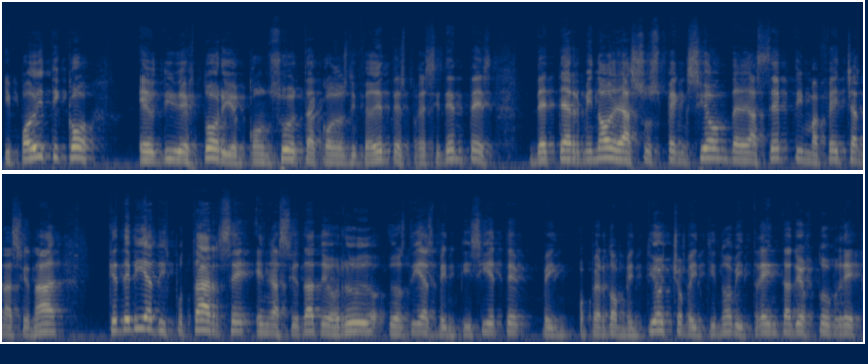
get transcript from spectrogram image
y político, el directorio en consulta con los diferentes presidentes determinó la suspensión de la séptima fecha nacional que debía disputarse en la ciudad de Oruro los días 27, perdón, 28, 29 y 30 de octubre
